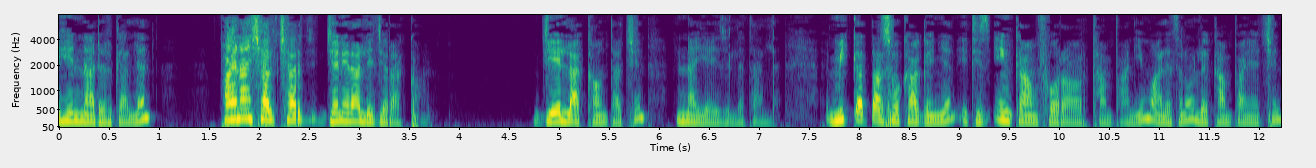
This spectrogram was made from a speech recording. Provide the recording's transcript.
ይሄ እናደርጋለን። financial charge general ledger account GL account አችን እናያይዝለታለን። የሚቀጣ ሰው ካገኘን it's income for our company ማለት ነው። ለ company ያችን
